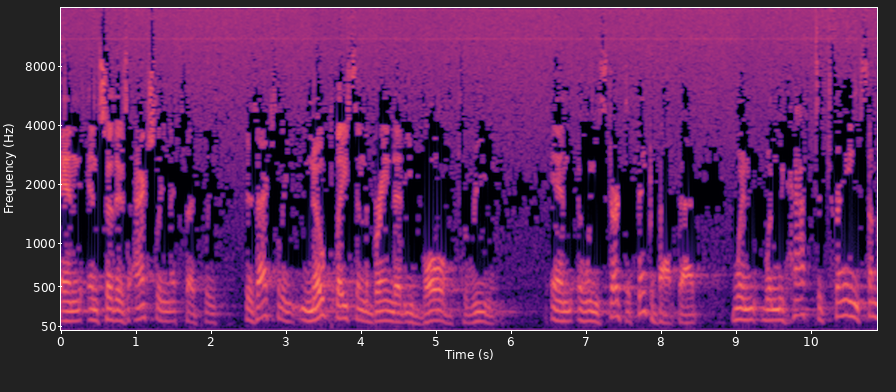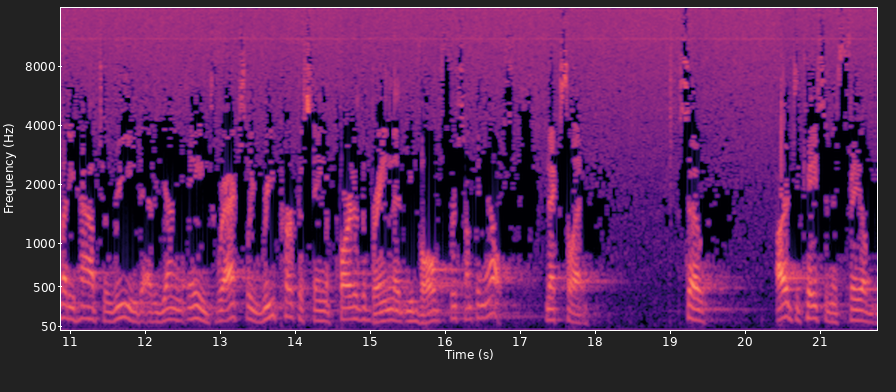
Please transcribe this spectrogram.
And, and so there's actually, next slide please, there's actually no place in the brain that evolved to reading. And, and when you start to think about that, when, when we have to train somebody how to read at a young age, we're actually repurposing a part of the brain that evolved for something else. Next slide. So, our education has failed,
